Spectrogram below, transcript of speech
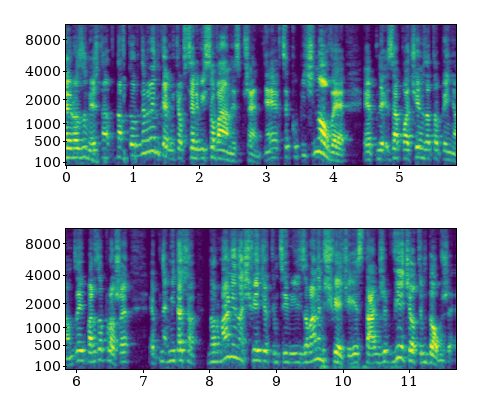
rozumiesz, na, na wtórnym rynku, jakbym chciał serwisowany sprzęt, nie? Ja chcę kupić nowe, zapłaciłem za to pieniądze i bardzo proszę mi dać. Normalnie na świecie, w tym cywilizowanym świecie jest tak, że wiecie o tym dobrze.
